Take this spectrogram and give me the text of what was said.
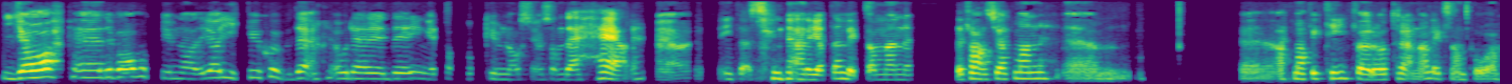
Ja, eh, det var hockeygymnasium. Jag gick ju i Skövde och det är, det inget hockeygymnasium som det är här. Eh, Inte ens i närheten liksom, men det fanns ju att man ehm, eh, att man fick tid för att träna liksom på,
